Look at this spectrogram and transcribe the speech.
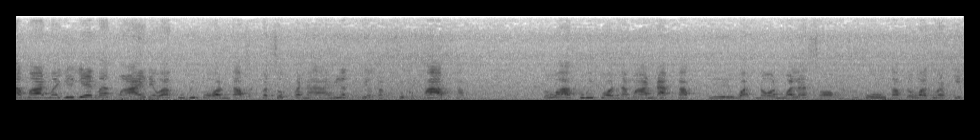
ทำงานมาเยอะแยะมากมาย แต่ว่าครูพิพรครับประสบปัญหาเรื่องเกี่ยวกับสุขภาพครับ เพราะว่าครูพิพรทำงานหนักครับ คือวันนอนวันละสองชั่วโมงครับเพราะว่าธุรกิจ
